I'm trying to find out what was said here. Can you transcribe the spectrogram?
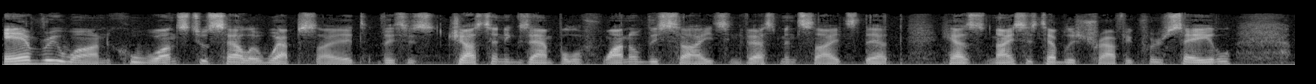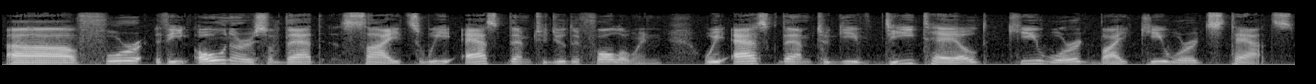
everyone who wants to sell a website this is just an example of one of the sites investment sites that has nice established traffic for sale. Uh, for the owners of that sites we ask them to do the following. We ask them to give detailed keyword by keyword stats.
